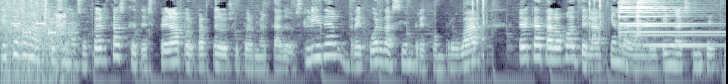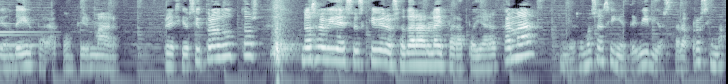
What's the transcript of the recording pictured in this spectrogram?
Y estas son las próximas ofertas que te espera por parte de los supermercados Lidl. Recuerda siempre comprobar el catálogo de la tienda donde tengas intención de ir para confirmar precios y productos. No os olvidéis suscribiros o dar al like para apoyar al canal. Nos vemos en el siguiente vídeo. Hasta la próxima.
